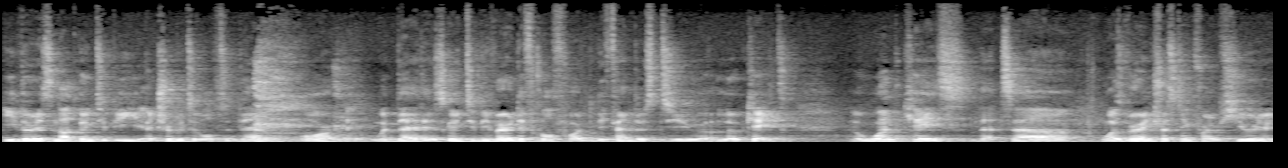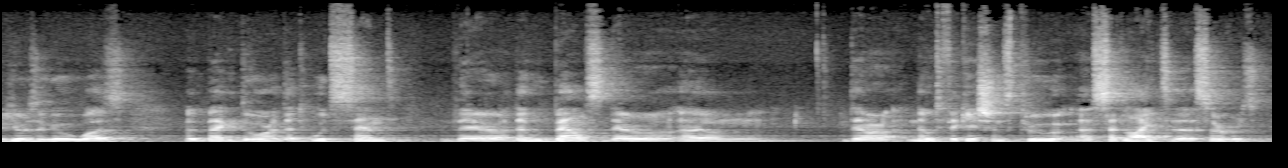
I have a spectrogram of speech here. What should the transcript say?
either is not going to be attributable to them or that is going to be very difficult for the defenders to uh, locate. Uh, one case that uh, was very interesting from a few years ago was a backdoor that would send their, that would bounce their um, there are notifications through uh, satellite servers,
